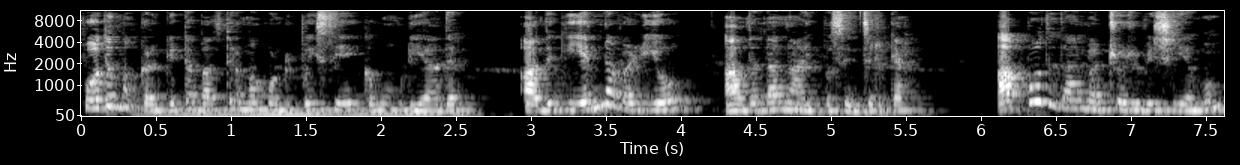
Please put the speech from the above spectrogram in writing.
பொதுமக்கள் கிட்ட பத்திரமா கொண்டு போய் சேர்க்கவும் முடியாது. அதுக்கு என்ன வழியோ அதை தான் நான் இப்ப செஞ்சிருக்கேன். அப்போதுதான் மற்றொரு விஷயமும்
